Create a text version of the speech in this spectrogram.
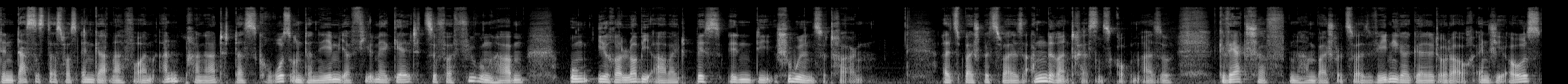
Denn das ist das, was Engartner vor allem anprangert, dass Großunternehmen ja viel mehr Geld zur Verfügung haben, um ihre Lobbyarbeit bis in die Schulen zu tragen als beispielsweise andere Interessensgruppen. Also Gewerkschaften haben beispielsweise weniger Geld oder auch NGOs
